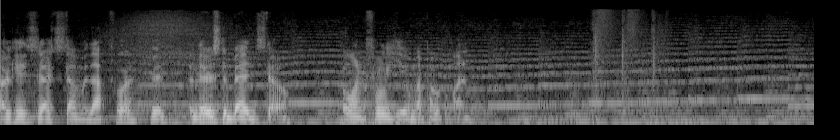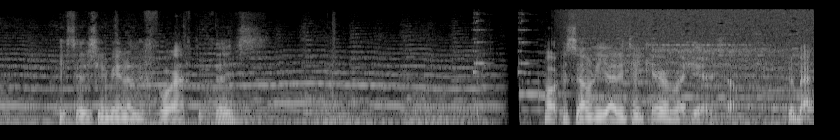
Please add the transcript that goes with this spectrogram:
okay, so that's done with that floor. Good. There's the beds, though. I want to fully heal my Pokemon. Okay, so there's to be another four after this. Well, it's the only guy to take care of right here, so good back.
